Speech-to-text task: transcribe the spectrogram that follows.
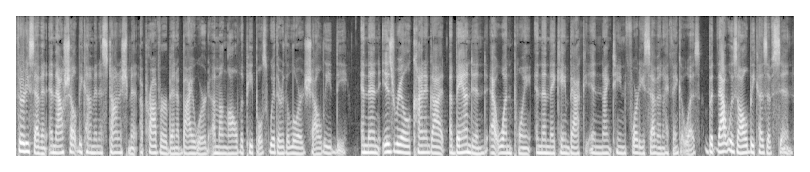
37 And thou shalt become an astonishment, a proverb, and a byword among all the peoples whither the Lord shall lead thee. And then Israel kind of got abandoned at one point, and then they came back in 1947, I think it was. But that was all because of sin.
